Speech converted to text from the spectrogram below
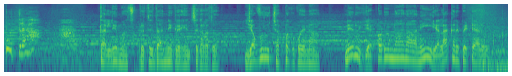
పుత్రా! తల్లి మనసు ప్రతిదాన్ని గ్రహించగలదు. ఎవరూ చెప్పకపోయినా నేను ఎక్కడున్నానా అని ఎలా కనిపెట్టారు?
